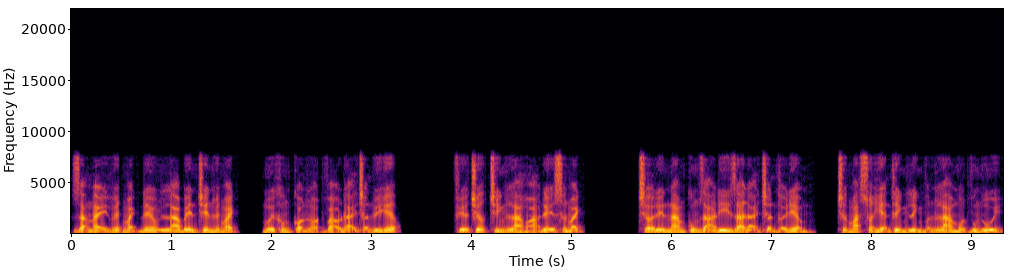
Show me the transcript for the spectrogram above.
dạng này huyết mạch đều là bên trên huyết mạch, mới không còn lọt vào đại trận uy hiếp phía trước chính là hỏa đế sơn mạch. Chờ đến nam cung giã đi ra đại trận thời điểm, trước mắt xuất hiện thình lình vẫn là một vùng núi,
